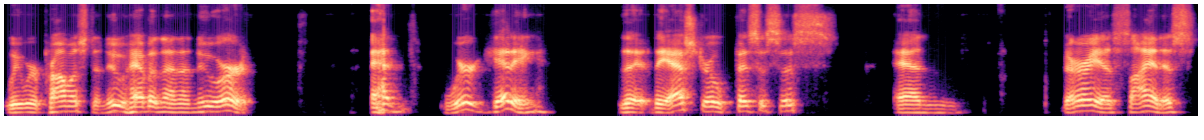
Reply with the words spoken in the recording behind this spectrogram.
we were promised a new heaven and a new earth. And we're getting the the astrophysicists and various scientists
